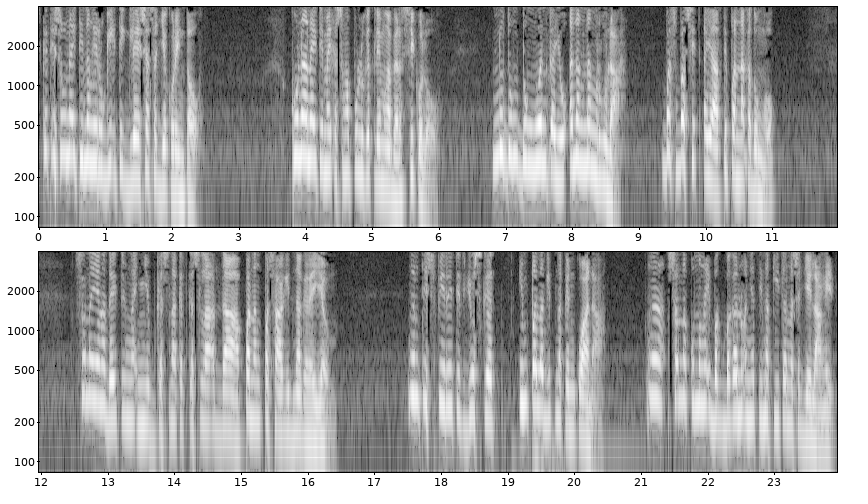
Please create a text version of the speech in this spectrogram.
Kat isuna iti nangirugi iti iglesia sa Korinto. Kuna na iti may kasangapulugat mga bersikulo, nudungdungwen kayo anang nangruna, basbasit aya ti pan nakadungok. Sanaya nga dayto nga inyubkas na kat kaslaad da panang pasagid na gayam. Ngam ti Spirit iti Diyos kat impalagip na kenkwana, nga sana ko mga ibagbaga no anya tinakita na sa jay langit.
